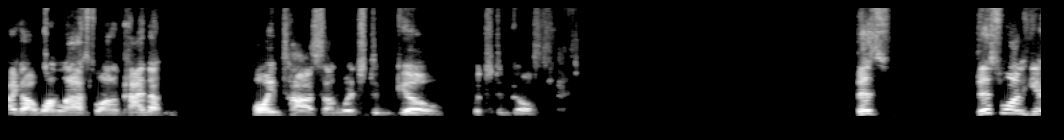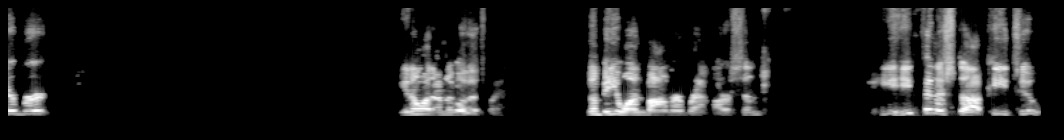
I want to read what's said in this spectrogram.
I got one last one. I'm kind of coin toss on which to go. Which to go. This this one here, Bert. You know what? I'm gonna go this way. The B1 bomber, Brent Larson. He he finished uh, P2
